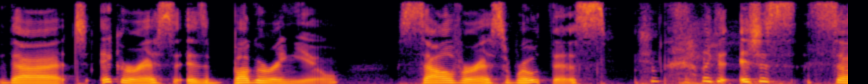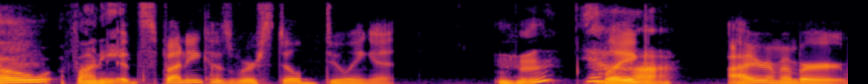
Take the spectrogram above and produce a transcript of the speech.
that Icarus is buggering you. Salvarus wrote this. like it's just so funny. It's funny because we're still doing it. mm-hmm. Yeah. like- I remember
